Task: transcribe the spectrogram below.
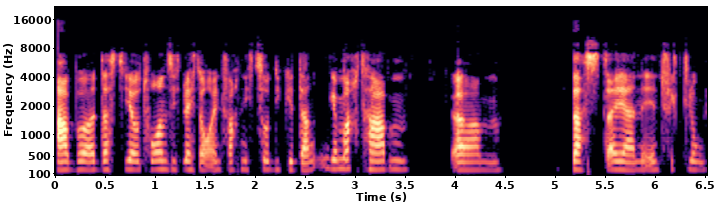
Aber dass die Autoren sich vielleicht auch einfach nicht so die Gedanken gemacht haben, ähm, dass da ja eine Entwicklung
